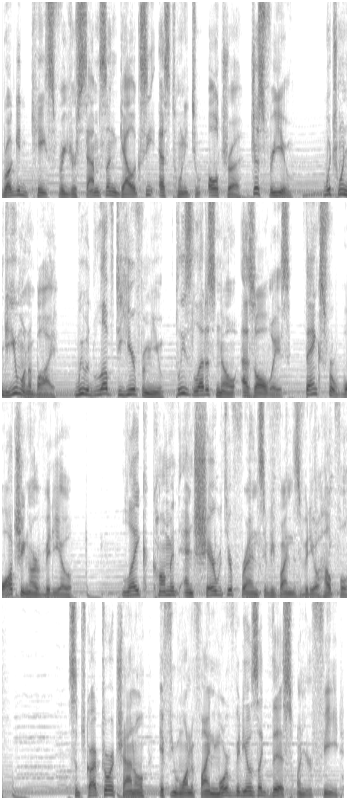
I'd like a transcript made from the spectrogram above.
rugged case for your Samsung Galaxy S22 Ultra, just for you. Which one do you want to buy? We would love to hear from you. Please let us know, as always. Thanks for watching our video. Like, comment, and share with your friends if you find this video helpful. Subscribe to our channel if you want to find more videos like this on your feed.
